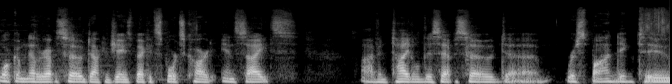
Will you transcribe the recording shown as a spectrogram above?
Welcome to another episode, Dr. James Beckett Sports Card Insights. I've entitled this episode uh, Responding to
